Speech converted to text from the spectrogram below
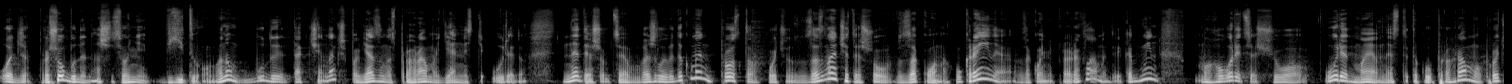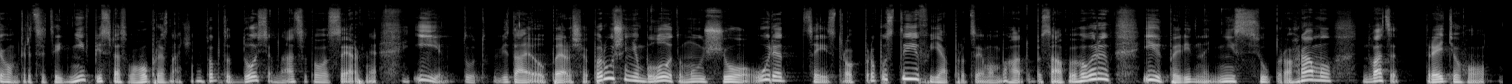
Отже, про що буде наше сьогодні відео? Воно буде так чи інакше пов'язане з програмою діяльності уряду. Не те, щоб це важливий документ, просто хочу зазначити, що в законах України, в законі про регламент і Кабмін, говориться, що уряд має внести таку програму протягом 30 днів після свого призначення, тобто до 17 серпня. І тут вітаю перше порушення було, тому що уряд цей строк пропустив. Я про це вам багато писав і говорив, і відповідно ніс цю програму 20 3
